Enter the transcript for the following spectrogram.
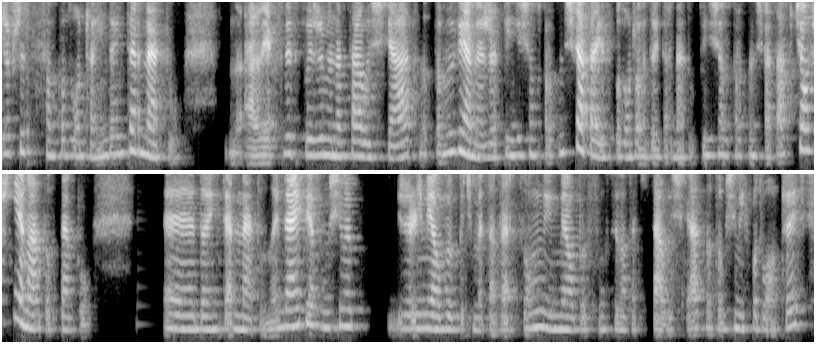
że wszyscy są podłączeni do internetu. No, ale jak sobie spojrzymy na cały świat, no to my wiemy, że 50% świata jest podłączone do internetu, 50% świata wciąż nie ma dostępu e, do internetu. No i najpierw musimy, jeżeli miałby być metaversum i miałby funkcjonować cały świat, no to musimy ich podłączyć.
